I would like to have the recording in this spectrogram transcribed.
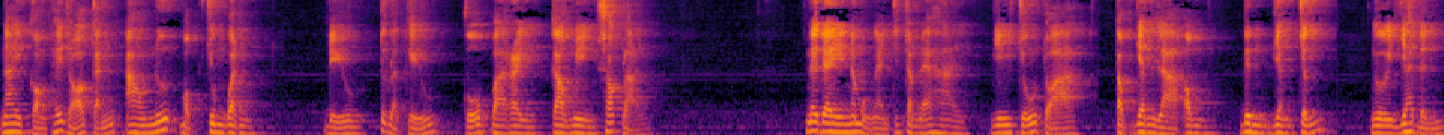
Nay còn thấy rõ cảnh ao nước bọc chung quanh. Điệu tức là kiểu Của Ba Ray cao miên sót lại. Nơi đây năm 1902 Vị chủ tọa Tộc danh là ông Đinh Văn Chấn, Người gia định,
